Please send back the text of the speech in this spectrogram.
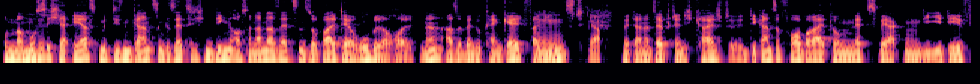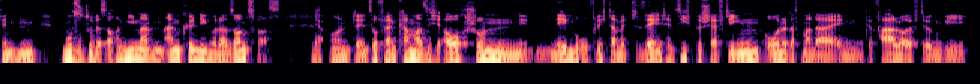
Und man mhm. muss sich ja erst mit diesen ganzen gesetzlichen Dingen auseinandersetzen, sobald der Rubel rollt. Ne? Also wenn du kein Geld mhm, verdienst mhm, ja. mit deiner Selbstständigkeit, die ganze Vorbereitung, Netzwerken, die Idee finden, musst mhm. du das auch niemandem ankündigen oder sonst was. Ja. Und insofern kann man sich auch schon ne-, nebenberuflich damit sehr intensiv beschäftigen, ohne dass man da in Gefahr läuft, irgendwie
